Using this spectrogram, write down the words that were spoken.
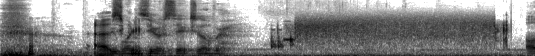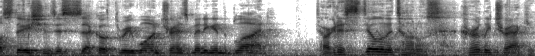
that was creepy. 3106, over. All stations, this is Echo 3-1, transmitting in the blind. Target is still in the tunnels, currently tracking.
